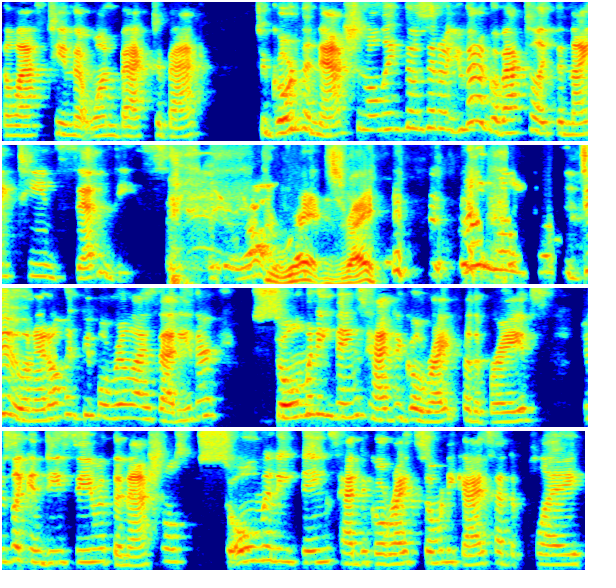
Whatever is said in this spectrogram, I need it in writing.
the last team that won back to back. To go to the National League, those you know, you got to go back to like the 1970s. The Reds. Reds, right? really, really tough to do, and I don't think people realize that either. So many things had to go right for the Braves just like in DC with the Nationals, so many things had to go right. So many guys had to play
